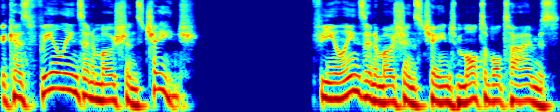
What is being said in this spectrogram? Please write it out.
Because feelings and emotions change. Feelings and emotions change multiple times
